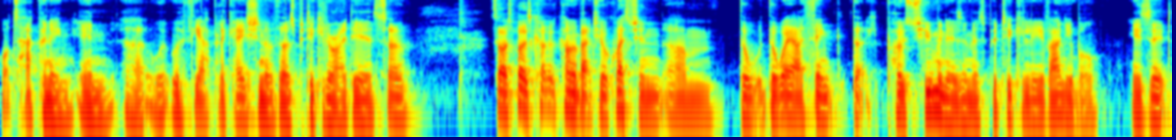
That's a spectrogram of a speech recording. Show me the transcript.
what's happening in uh, w- with the application of those particular ideas. So, so I suppose coming back to your question, um, the the way I think that post-humanism is particularly valuable is it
